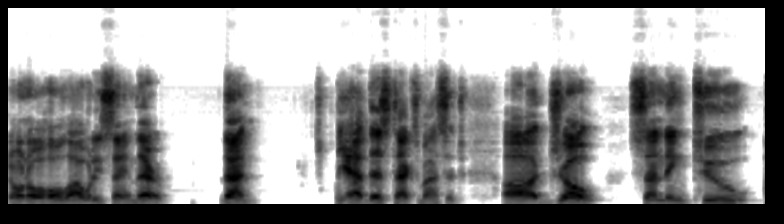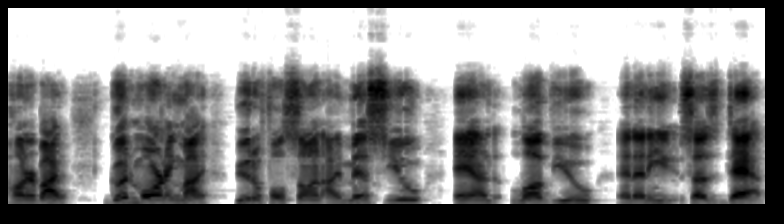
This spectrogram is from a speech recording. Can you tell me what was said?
don't know a whole lot what he's saying there. Then you have this text message. Uh, Joe sending to Hunter Biden. Good morning, my beautiful son. I miss you and love you. And then he says, Dad.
